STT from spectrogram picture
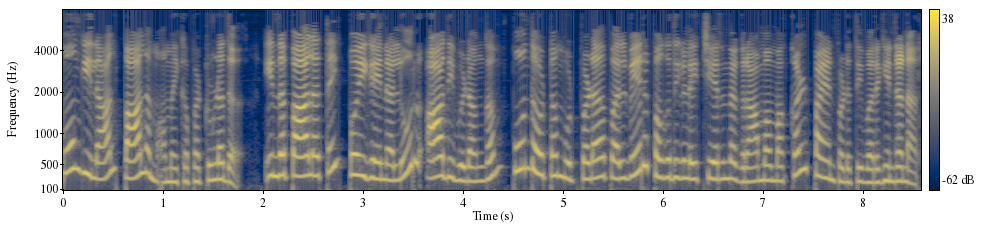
மூங்கிலால் பாலம் அமைக்கப்பட்டுள்ளது. இந்த பாலத்தை பொய்கைநல்லூர் ஆதிவிடங்கம் பூந்தோட்டம் உட்பட பல்வேறு பகுதிகளைச் சேர்ந்த கிராம மக்கள் பயன்படுத்தி வருகின்றனர்.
